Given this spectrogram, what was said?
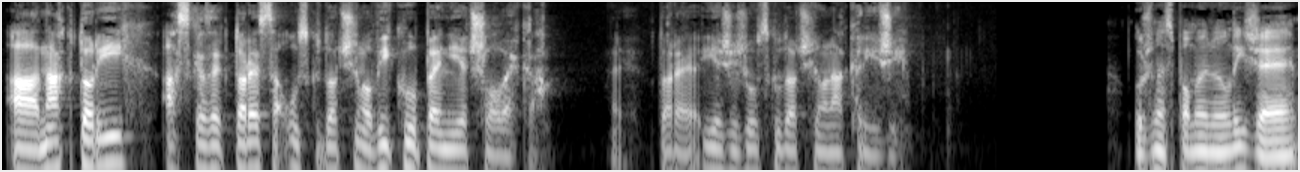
a na ktorých a skrze ktoré sa uskutočnilo vykúpenie človeka ktoré Ježiš uskutočnil na kríži. Už sme spomenuli, že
